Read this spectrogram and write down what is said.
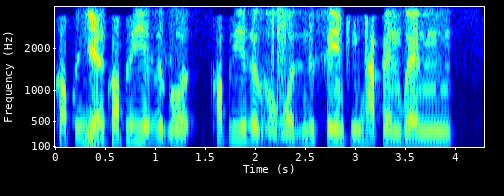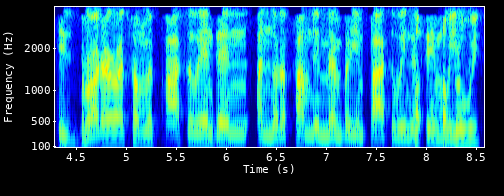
couple of Yes. years, couple of years ago, couple of years ago, wasn't the same thing happened when his brother or someone passed away, and then another family member him passed away in the cou- same couple week? of weeks,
